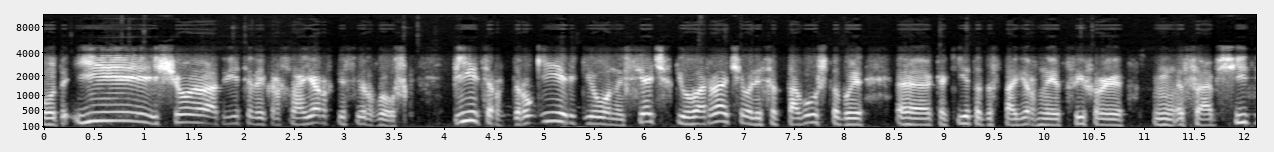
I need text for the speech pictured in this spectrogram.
Вот. И еще ответили Красноярск и Свердловск. Питер, другие регионы всячески уворачивались от того, чтобы э, какие-то достоверные цифры э, сообщить,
